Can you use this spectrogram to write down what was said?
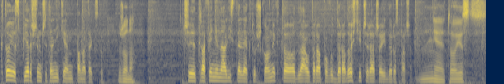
Kto jest pierwszym czytelnikiem Pana tekstów? Żona. Czy trafienie na listę lektur szkolnych to dla autora powód do radości, czy raczej do rozpaczy? Nie, to jest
